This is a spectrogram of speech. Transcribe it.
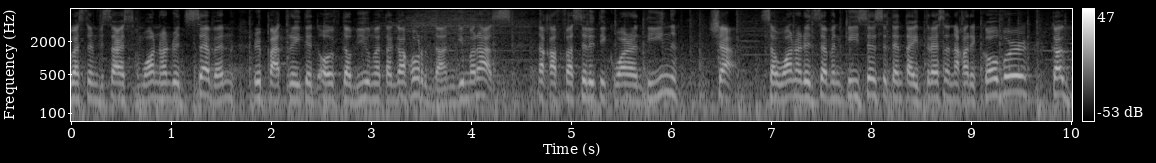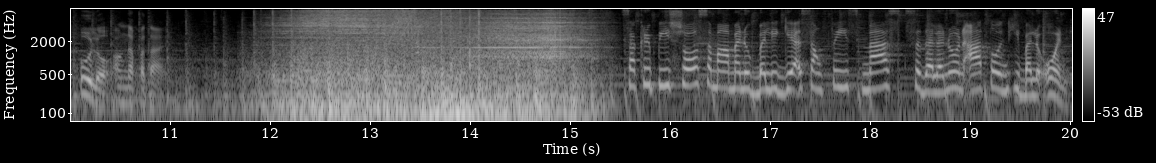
Western Visayas 107, repatriated OFW nga taga Hordan, Gimaras. Naka-facility quarantine siya. Sa 107 cases, 73 ang naka-recover, kag pulo ang napatay. Sakripisyo sa mga manugbaligya sang face mask sa dalanon aton hibaloon.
